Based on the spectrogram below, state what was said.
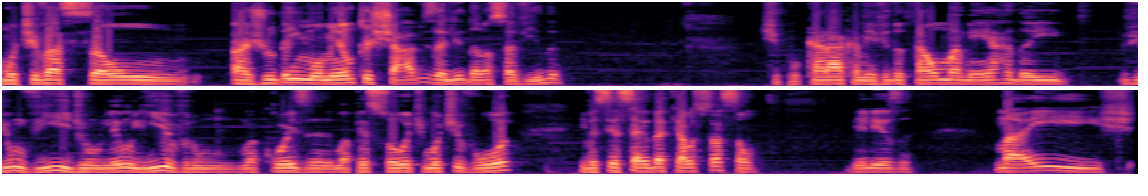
motivação ajuda em momentos chaves ali da nossa vida. Tipo, caraca, minha vida tá uma merda e vi um vídeo, lê um livro, uma coisa, uma pessoa te motivou e você saiu daquela situação. Beleza. Mas.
